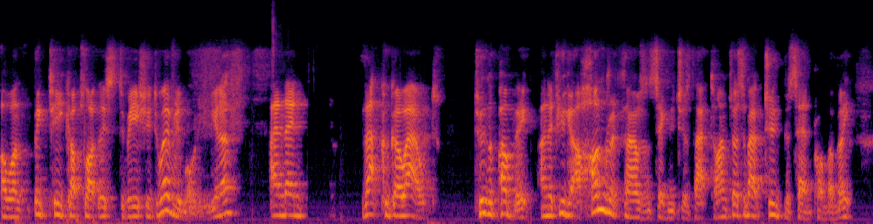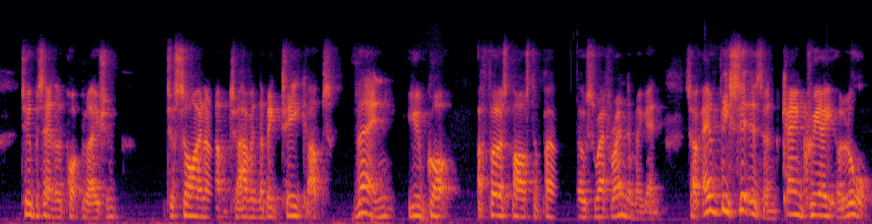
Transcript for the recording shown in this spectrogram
I want big teacups like this to be issued to everybody, you know, and then that could go out to the public. And if you get 100,000 signatures that time, so it's about 2% probably, 2% of the population to sign up to having the big teacups, then you've got a first past the post referendum again. So every citizen can create a law.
